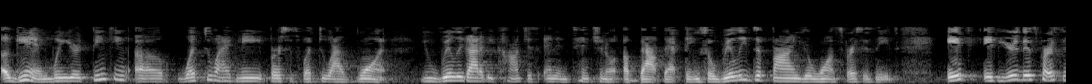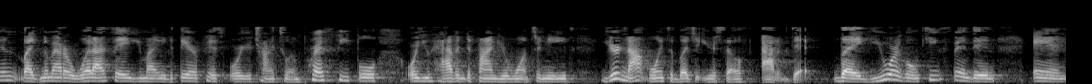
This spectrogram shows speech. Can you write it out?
again, when you're thinking of what do I need versus what do I want, you really got to be conscious and intentional about that thing. So really define your wants versus needs if if you're this person, like no matter what I say, you might need a therapist or you're trying to impress people or you haven't defined your wants or needs, you're not going to budget yourself out of debt. Like you are going to keep spending and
